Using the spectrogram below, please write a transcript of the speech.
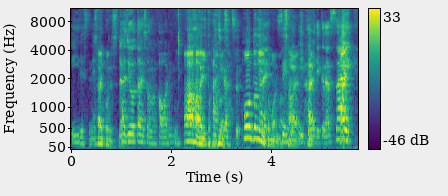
いいですね。最高です。ねラジオ体操の代わりに。ああいいと思い8ます。月。本当にいいと思います、ははい。ぜひ行ってみてください。はい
